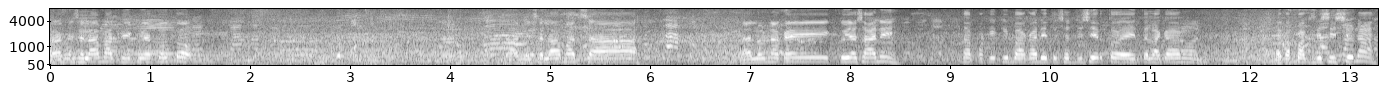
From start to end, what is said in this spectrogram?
Maraming salamat kay Kuya Toto. Maraming salamat sa lalo na kay Kuya Sani. Na pakikibaka dito sa desierto ay talagang nakapagdesisyon na.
